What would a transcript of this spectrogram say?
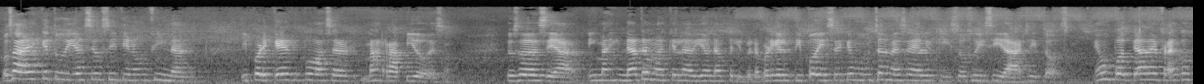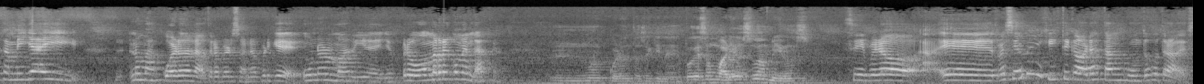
Vos sabes que tu vida sí o sí tiene un final. ¿Y por qué tipo, va a ser más rápido eso? Entonces decía, imagínate más que la vida una película, porque el tipo dice que muchas veces él quiso suicidarse y todo eso. Es un podcast de Franco Camilla y no me acuerdo de la otra persona porque uno nomás vi de ellos. Pero vos me recomendaste. No me acuerdo entonces quién es. Porque son varios de sus amigos. Sí, pero eh, recién me dijiste que ahora están juntos otra vez.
